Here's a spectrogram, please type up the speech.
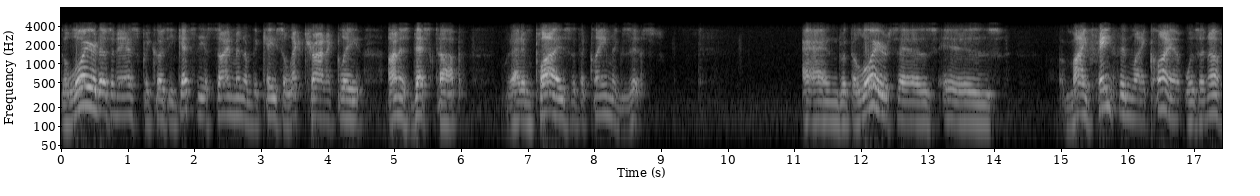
The lawyer doesn't ask because he gets the assignment of the case electronically on his desktop. That implies that the claim exists. And what the lawyer says is, my faith in my client was enough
